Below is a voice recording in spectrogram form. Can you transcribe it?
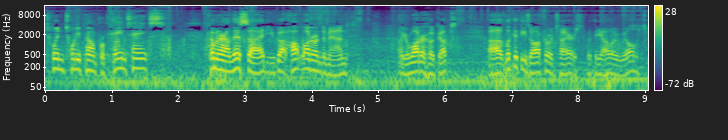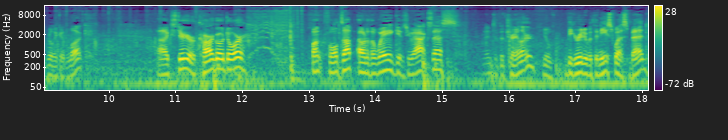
twin 20 pound propane tanks. Coming around this side, you've got hot water on demand, all your water hookups. Uh, look at these off-road tires with the alloy wheels. It's a really good look. Uh, exterior cargo door. Bunk folds up out of the way, gives you access into the trailer. You'll be greeted with an east-west bed.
